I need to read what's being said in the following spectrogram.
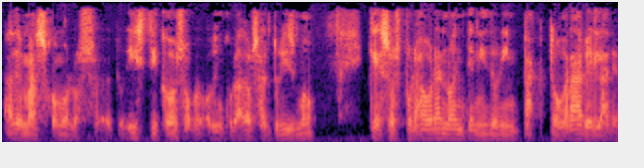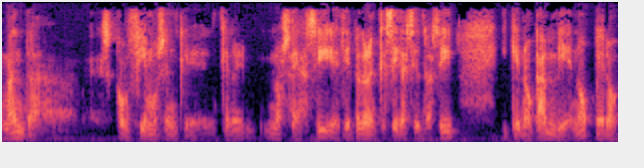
además como los eh, turísticos o, vinculados al turismo, que esos por ahora no han tenido un impacto grave en la demanda confiemos en que, no, sea así, es decir, perdón, en que siga siendo así y que no cambie, ¿no? Pero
